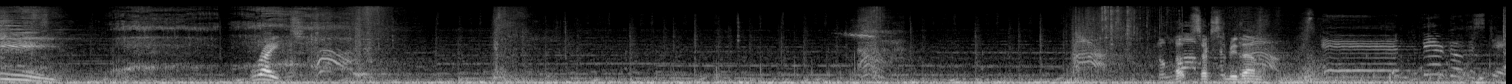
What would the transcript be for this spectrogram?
E. Right. The Oh, sucks to be them. out. And there go the stairs.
